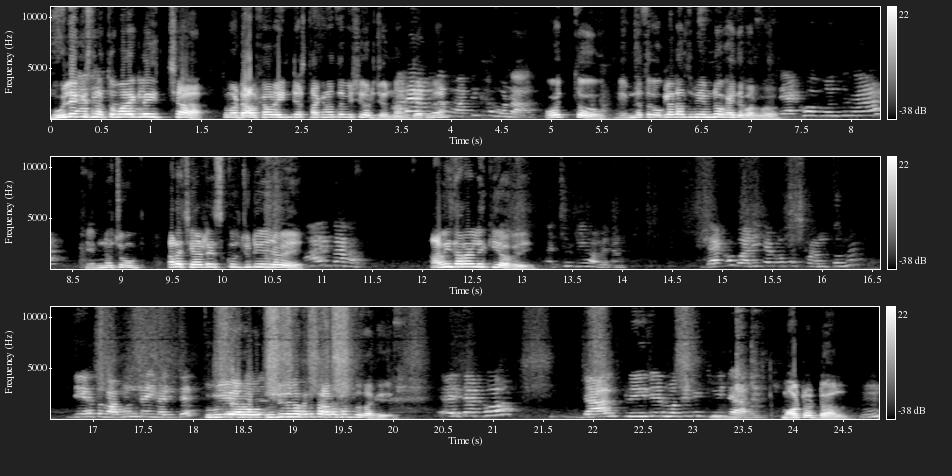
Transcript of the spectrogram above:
ভুলে গেছি না তোমার এগুলো ইচ্ছা। তোমার ডাল খাওয়ার ইন্টারেস্ট থাকে না তো বেশি ওর জন্য আমি জানি না। ওই তো এমনি তো ওগুলা ডাল তুমি এমনিও খাইতে পারব। এমনি চুমুক আরে ছেলেটা স্কুল ছুটি হয়ে যাবে। আমি দাঁড়ালে কি হবে? ছুটি হবে না। দেখো বাড়িটা কত শান্ত না? যেহেতু বামন নাই বাড়িতে। তুমি আর ও দুজনে না থাকলে তো আরও শান্ত থাকে। এই দেখো ডাল ফ্রিজের মধ্যে কি ডাল? মটর ডাল। হুম?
